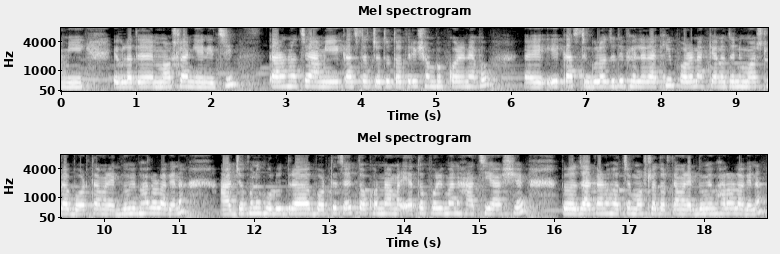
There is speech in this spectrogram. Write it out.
আমি এগুলাতে মশলা নিয়ে নিচ্ছি। কারণ হচ্ছে আমি এই কাজটা যত তাড়াতাড়ি সম্ভব করে নেব। এই- কাজগুলো যদি ফেলে রাখি, পরে না কেন জানি মশলা বরতে আমার একদমই ভালো লাগে না। আর যখন হলুদরা বরতে যায় তখন না আমার এত পরিমাণ হাঁচি আসে। তো যার কারণে হচ্ছে মশলা ধরতে আমার একদমই ভালো লাগে না।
